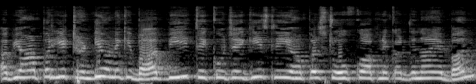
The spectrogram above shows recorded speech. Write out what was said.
अब यहाँ पर ये ठंडी होने के बाद भी थिक हो जाएगी, इसलिए यहाँ पर स्टोव को आपने कर देना है बंद।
